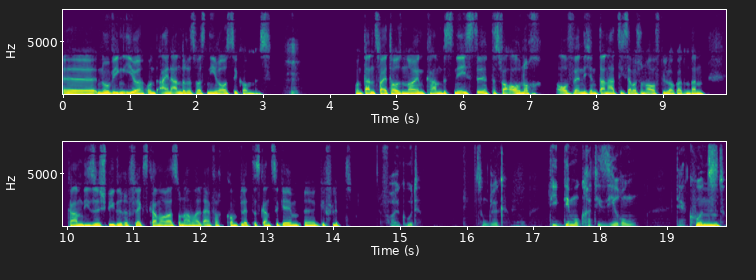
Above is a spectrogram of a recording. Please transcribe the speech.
äh, nur wegen ihr und ein anderes, was nie rausgekommen ist. Und dann 2009 kam das nächste, das war auch noch aufwendig und dann hat sich aber schon aufgelockert. Und dann kamen diese Spiegelreflexkameras und haben halt einfach komplett das ganze Game äh, geflippt. Voll gut. Zum Glück. Die Demokratisierung der Kunst.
